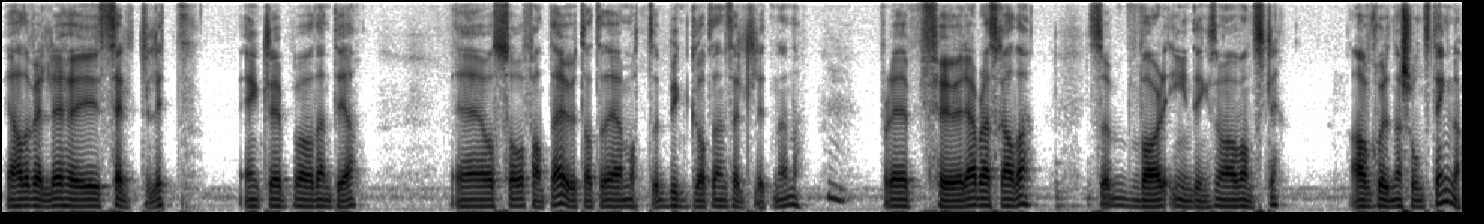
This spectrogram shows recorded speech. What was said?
Jeg hadde veldig høy selvtillit egentlig på den tida. Eh, og så fant jeg ut at jeg måtte bygge opp den selvtilliten igjen. Mm. Fordi før jeg ble skada, så var det ingenting som var vanskelig. Av koordinasjonsting, da.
